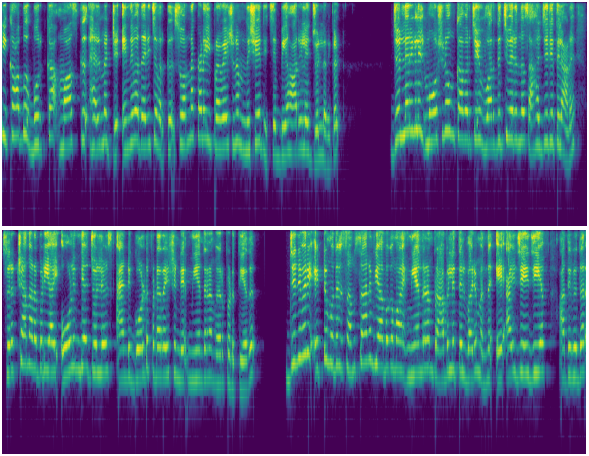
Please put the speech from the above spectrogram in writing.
നിഖാബ് ബുർക്ക മാസ്ക് ഹെൽമറ്റ് എന്നിവ ധരിച്ചവർക്ക് സ്വർണക്കടയിൽ പ്രവേശനം നിഷേധിച്ച് ബീഹാറിലെ ജ്വല്ലറികൾ. ജ്വല്ലറികളിൽ മോഷണവും കവർച്ചയും വർദ്ധിച്ചു വരുന്ന സാഹചര്യത്തിലാണ് സുരക്ഷാ നടപടിയായി all India jewellers and gold ഫെഡറേഷന്റെ നിയന്ത്രണം ഏർപ്പെടുത്തിയത്. ജനുവരി എട്ട് മുതൽ സംസ്ഥാന വ്യാപകമായി നിയന്ത്രണം പ്രാബല്യത്തിൽ വരുമെന്ന് A I J G F അധികൃതർ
